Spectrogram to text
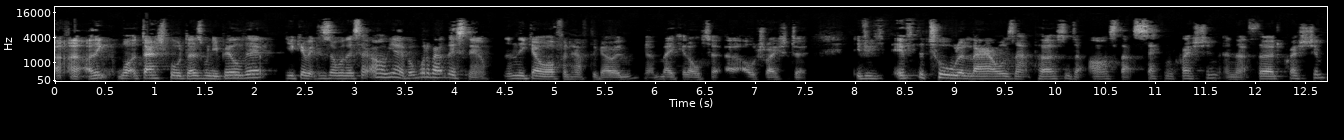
I, I think what a dashboard does when you build it, you give it to someone, they say, "Oh yeah, but what about this now?" And they go off and have to go and you know, make an alter, uh, alteration to it. If if the tool allows that person to ask that second question and that third question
